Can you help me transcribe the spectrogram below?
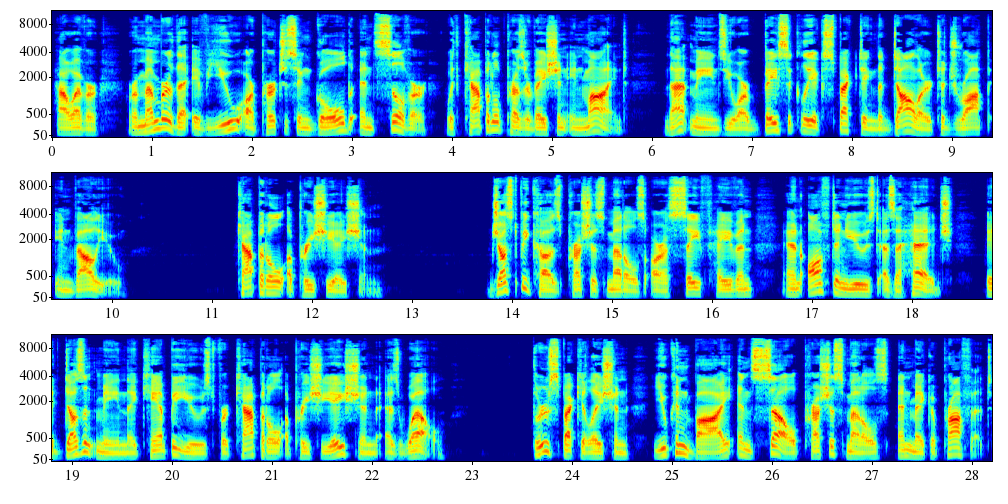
However, remember that if you are purchasing gold and silver with capital preservation in mind, that means you are basically expecting the dollar to drop in value. Capital appreciation. Just because precious metals are a safe haven and often used as a hedge, it doesn't mean they can't be used for capital appreciation as well. Through speculation, you can buy and sell precious metals and make a profit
